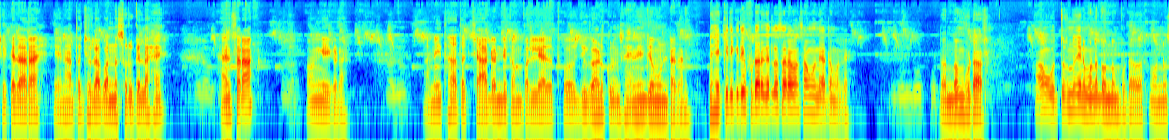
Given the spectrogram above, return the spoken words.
ठेकेदार आहे यानं आता झुला बांधणं सुरू केलं आहे. आहे ना सरा अंगे इकडं. आणि इथं आता चार दंडे कंपल्ले आता तो जुगाड करून सायने जमून टाकन. हे किती किती फुटावर घेतलं सर सांगून द्या आता मला. दोन दोन फुटावर. हां उतरून येईल म्हणा दोन दोन फुटावर माणूस.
